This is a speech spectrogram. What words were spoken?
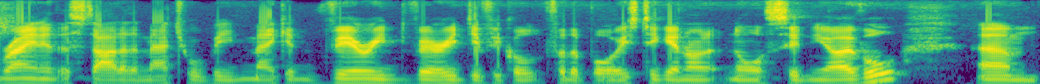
rain at the start of the match will be make it very, very difficult for the boys to get on at North Sydney Oval. Um,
